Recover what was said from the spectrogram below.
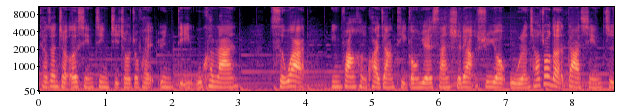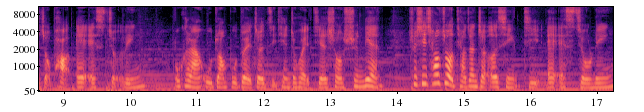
挑战者二型近几周就会运抵乌克兰。此外，英方很快将提供约三十辆需由五人操作的大型自走炮 AS-90。乌克兰武装部队这几天就会接受训练，学习操作挑战者二型及 AS-90。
